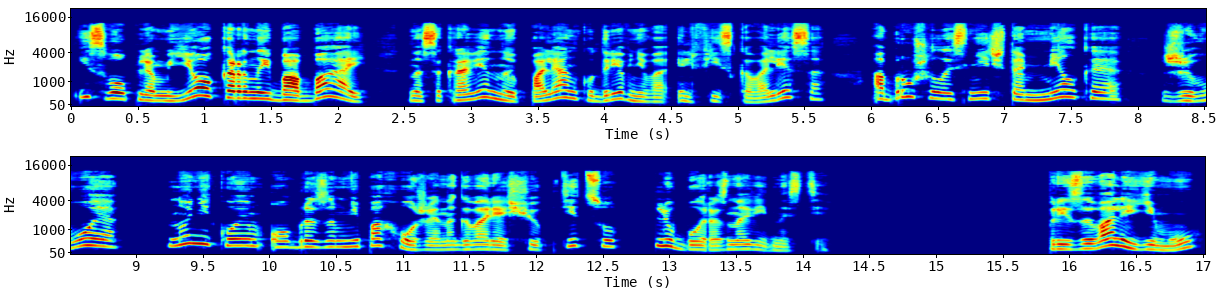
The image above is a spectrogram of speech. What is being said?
и с воплем «Ёкарный бабай!» на сокровенную полянку древнего эльфийского леса обрушилось нечто мелкое, живое, но никоим образом не похожее на говорящую птицу любой разновидности. Призывали ему,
